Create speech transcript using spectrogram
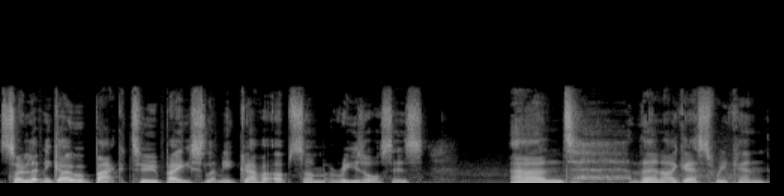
So let me go back to base. Let me gather up some resources. And then I guess we can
